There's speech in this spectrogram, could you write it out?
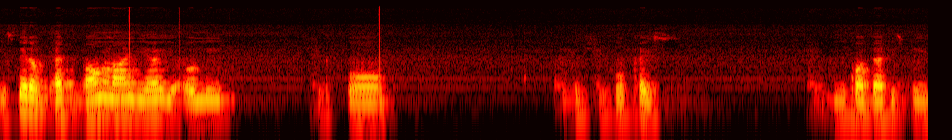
instead of that long line here, you only check for you check for case. You've got that display.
